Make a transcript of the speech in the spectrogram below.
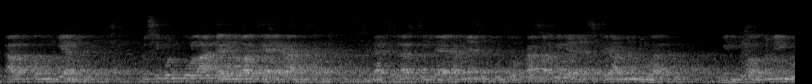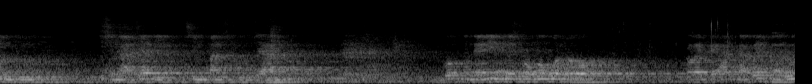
Kalau kemudian meskipun pulang dari luar daerah sudah jelas di daerahnya dibutuhkan tapi tidak segera menjual ini kalau menimbun dulu sengaja disimpan segudang kok ini harus ngomong bodoh kelepean kabel baru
